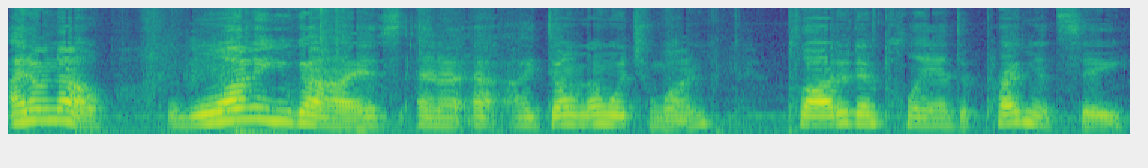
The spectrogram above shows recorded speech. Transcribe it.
I don't know. One of you guys, and I, I, I don't know which one, plotted and planned a pregnancy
